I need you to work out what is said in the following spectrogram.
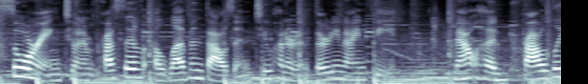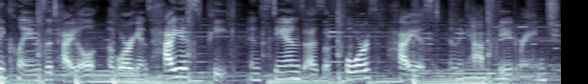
Soaring to an impressive 11,239 feet, Mount Hood proudly claims the title of Oregon's highest peak and stands as the fourth highest in the Cascade Range.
